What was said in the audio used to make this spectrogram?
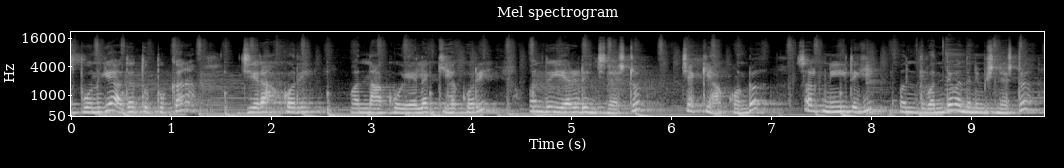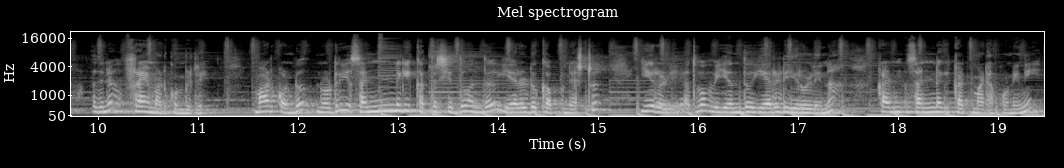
ಸ್ಪೂನ್ಗೆ ಅದೇ ತುಪ್ಪಕ್ಕೆ ಜೀರಾ ಹಾಕೋರಿ ಒಂದು ನಾಲ್ಕು ಏಲಕ್ಕಿ ಹಾಕೋರಿ ಒಂದು ಎರಡು ಇಂಚಿನಷ್ಟು ಚಕ್ಕೆ ಹಾಕ್ಕೊಂಡು ಸ್ವಲ್ಪ ನೀಟಾಗಿ ಒಂದು, ಒಂದೇ ಒಂದು ನಿಮಿಷನಷ್ಟು ಅದನ್ನು ಫ್ರೈ ಮಾಡ್ಕೊಂಬಿಡ್ರಿ. ಮಾಡಿಕೊಂಡು ನೋಡಿರಿ ಸಣ್ಣಗೆ ಕತ್ತರಿಸಿದ್ದು ಒಂದು ಎರಡು ಕಪ್ನಷ್ಟು ಈರುಳ್ಳಿ ಅಥವಾ ಒಂದು ಎರಡು ಈರುಳ್ಳಿನ ಕಣ್ ಸಣ್ಣಗೆ ಕಟ್ ಮಾಡಿ ಹಾಕ್ಕೊಂಡಿನಿ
